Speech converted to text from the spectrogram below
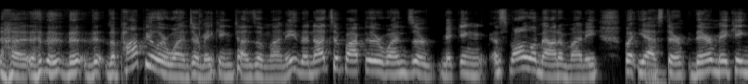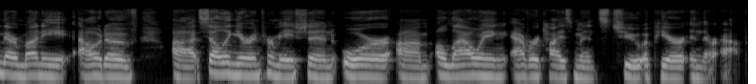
uh, the, the, the, popular ones are making tons of money. The not so popular ones are making a small amount of money. But yes, mm. they're they're making their money out of uh, selling your information or um, allowing advertisements to appear in their app.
